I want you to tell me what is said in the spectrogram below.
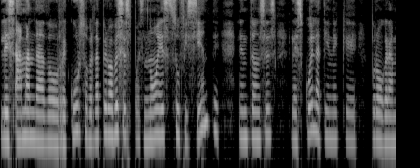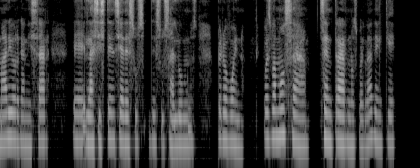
les ha mandado recursos, ¿verdad? Pero a veces pues no es suficiente. Entonces la escuela tiene que programar y organizar eh, la asistencia de sus, de sus alumnos. Pero bueno, pues vamos a centrarnos, ¿verdad? En que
